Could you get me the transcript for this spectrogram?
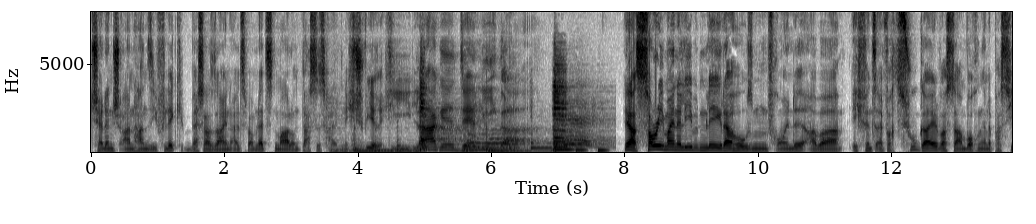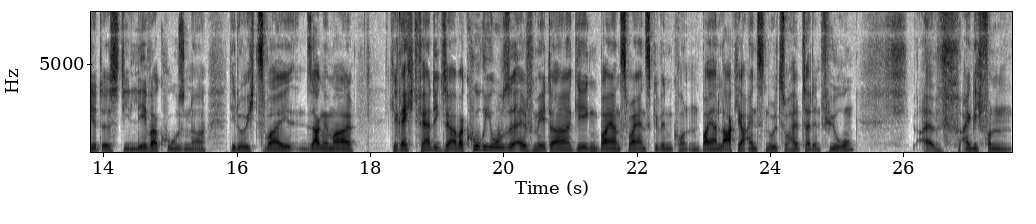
Challenge an Hansi Flick, besser sein als beim letzten Mal und das ist halt nicht schwierig. Die Lage der Liga. Ja, sorry, meine lieben Lederhosen-Freunde, aber ich finde es einfach zu geil, was da am Wochenende passiert ist. Die Leverkusener, die durch zwei, sagen wir mal, gerechtfertigte, aber kuriose Elfmeter gegen Bayern 2-1 gewinnen konnten. Bayern lag ja 1-0 zur Halbzeit in Führung. Äh, eigentlich von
